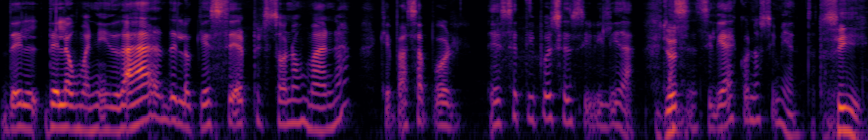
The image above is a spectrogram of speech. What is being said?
de, de la humanidad, de lo que es ser persona humana, que pasa por ese tipo de sensibilidad. la sensibilidad es conocimiento. También. Sí,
